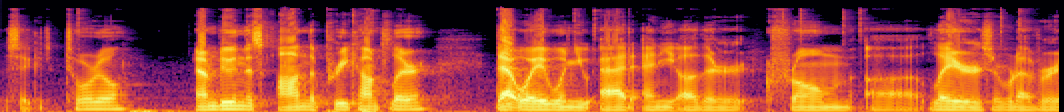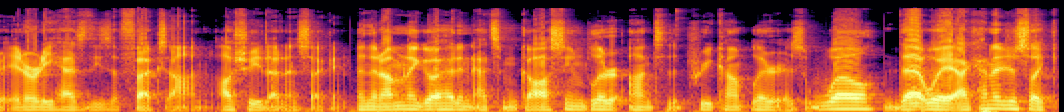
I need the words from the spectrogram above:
the sake of tutorial. And I'm doing this on the pre-comp layer. That way, when you add any other Chrome uh, layers or whatever, it already has these effects on. I'll show you that in a second. And then I'm gonna go ahead and add some Gaussian blur onto the pre-comp layer as well. That way, I kind of just like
